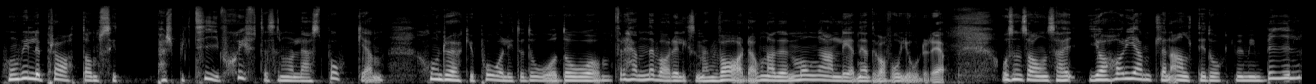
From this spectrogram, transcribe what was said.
hon ville prata om sitt perspektivskifte sen hon läst boken. Hon röker på lite då och då. För henne var det liksom en vardag. Hon hade många anledningar till varför hon gjorde det. Och sen sa hon så här, jag har egentligen alltid åkt med min bil.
